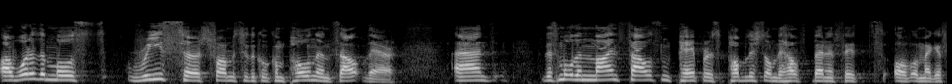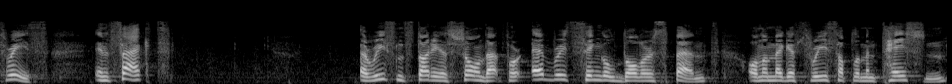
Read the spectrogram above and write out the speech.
are one of the most research pharmaceutical components out there. And there's more than 9,000 papers published on the health benefits of omega 3s. In fact, a recent study has shown that for every single dollar spent on omega 3 supplementation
